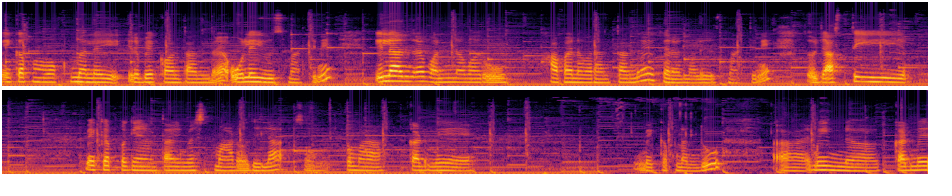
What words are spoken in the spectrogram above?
ಮೇಕಪ್ ಮೇಲೆ ಇರಬೇಕು ಅಂತ ಅಂದರೆ ಓಲೆ ಯೂಸ್ ಮಾಡ್ತೀನಿ. ಇಲ್ಲಾಂದರೆ ಒನ್ ಅವರು ಹಾಫ್ ಆ್ಯನ್ ಅವರ್ ಅಂತಂದರೆ ಫೇರ್ ಆ್ಯಂಡ್ ಯೂಸ್ ಮಾಡ್ತೀನಿ. ಸೊ ಜಾಸ್ತಿ ಮೇಕಪ್ಗೆ ಅಂತ ಇನ್ವೆಸ್ಟ್ ಮಾಡೋದಿಲ್ಲ. ಸೊ ತುಂಬ ಕಡಿಮೆ ಮೇಕಪ್ ನಂದು. ಐ ಮೀನ್ ಕಡಿಮೆ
